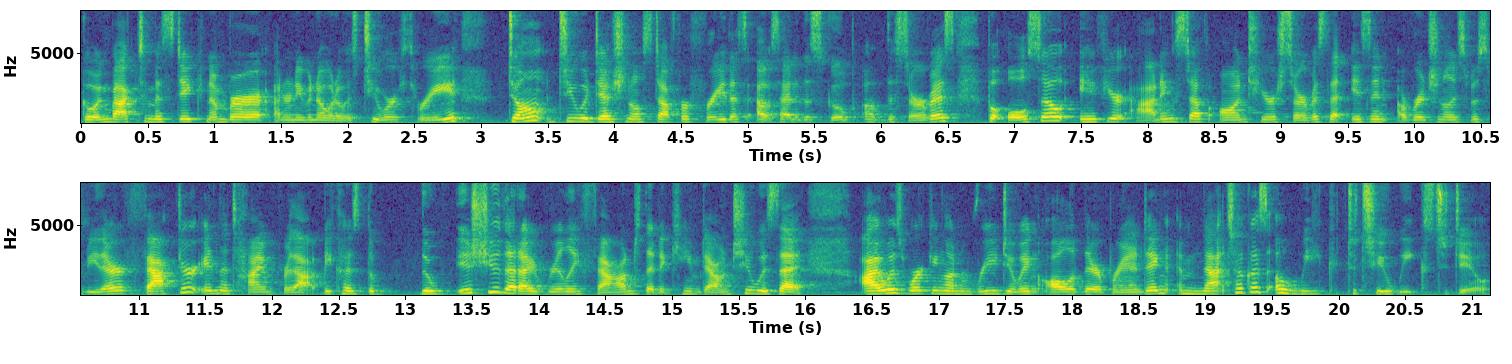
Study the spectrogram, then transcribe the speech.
going back to mistake number, I don't even know what it was, two or three, don't do additional stuff for free that's outside of the scope of the service. But also, if you're adding stuff onto your service that isn't originally supposed to be there, factor in the time for that because the the issue that I really found that it came down to was that I was working on redoing all of their branding, and that took us a week to two weeks to do.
